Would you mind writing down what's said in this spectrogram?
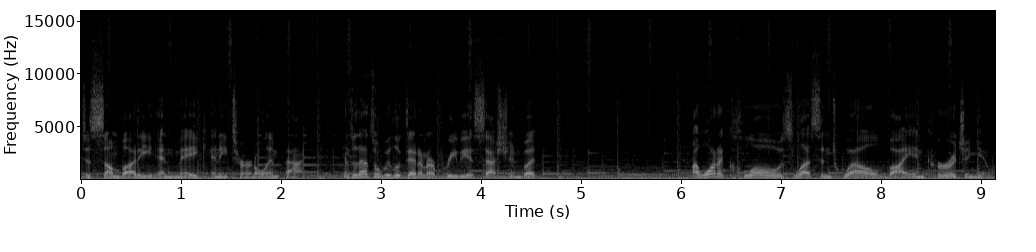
to somebody and make an eternal impact. And so that's what we looked at in our previous session. But I want to close lesson 12 by encouraging you.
